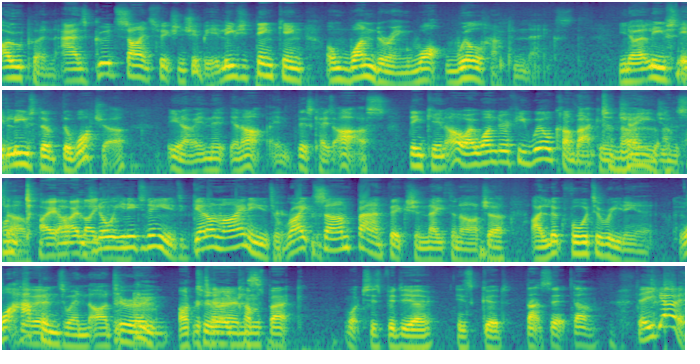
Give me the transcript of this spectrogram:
open as good science fiction should be. It leaves you thinking and wondering what will happen next. You know, it leaves it leaves the the watcher, you know, in the, in our, in this case us, thinking, oh, I wonder if he will come back and know, change and want stuff. I, I Do like you know what you need to do? You need to get online and you need to write some fan fiction, Nathan Archer. I look forward to reading it. What Do it. happens when Arturo? Arturo Returns. comes back, watches video, is good. That's it, done. there you go.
